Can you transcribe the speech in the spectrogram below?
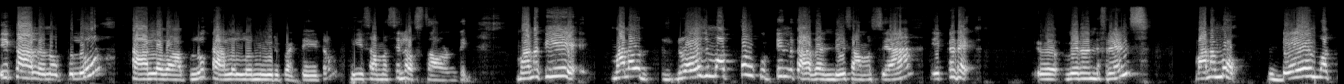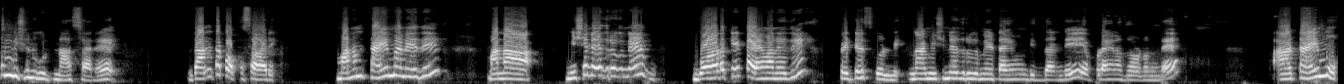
ఈ కాళ్ళ నొప్పులు కాళ్ళ వాపులు కాళ్ళల్లో నీరు పట్టేయటం ఈ సమస్యలు వస్తూ ఉంటాయి. మనకి మనం రోజు మొత్తం కుట్టింది కాదండి సమస్య. ఇక్కడే వినండి ఫ్రెండ్స్. మనము డే మొత్తం మిషన్ కుట్టినా సరే గంటకు ఒకసారి మనం టైం అనేది మన మిషన్ ఎదురుగానే గోడకి టైం అనేది పెట్టేసుకోండి. నా మిషన్ ఎదురుగునే టైం ఉండిద్దండి ఎప్పుడైనా చూడండి. ఆ టైము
